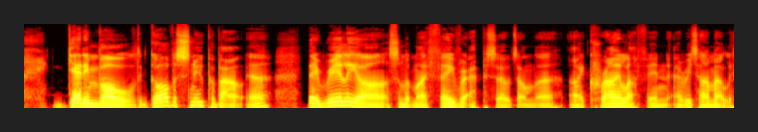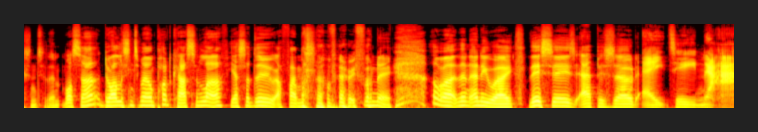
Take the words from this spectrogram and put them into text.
Get involved. Go have a snoop about, yeah? They really are some of my favourite episodes on there. I cry laughing every time I listen to them. What's that? Do I listen to my own podcast and laugh? Yes, I do. I find myself very funny. All right, then, anyway, this is episode 89.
